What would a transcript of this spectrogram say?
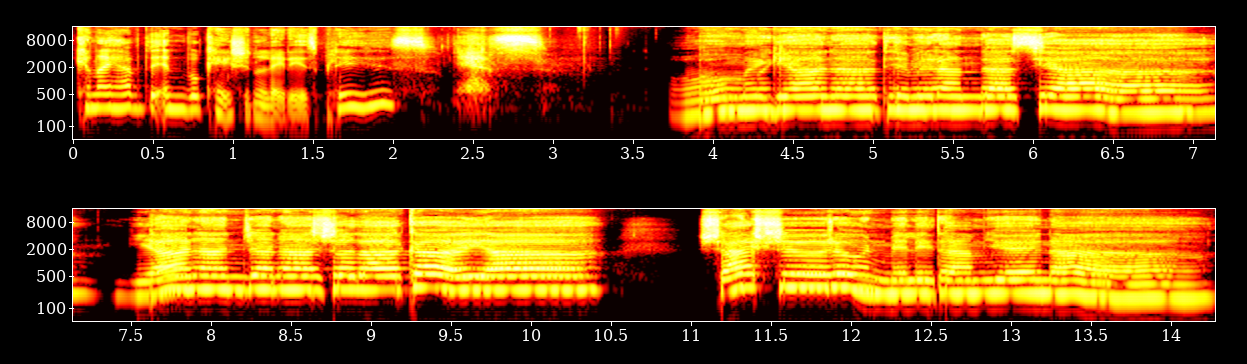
can I have the invocation, ladies, please? Yes. Om Jnana Timirandasya Jnananjana Shalakaya Shakshurun Militam Yena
